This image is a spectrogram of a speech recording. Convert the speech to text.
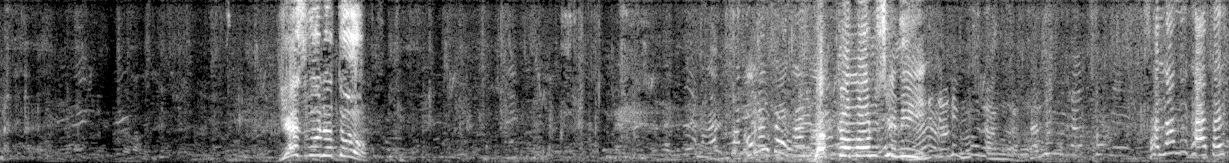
येस बोलतो. भक्कम माणूस आहे मी सलामी खाताय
